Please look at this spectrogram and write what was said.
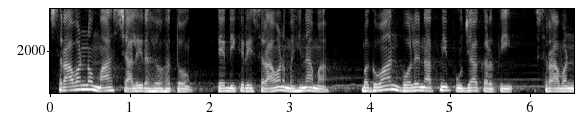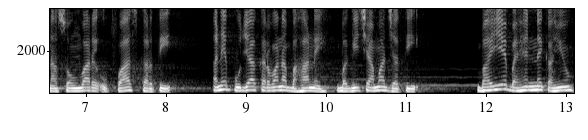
શ્રાવણનો માસ ચાલી રહ્યો હતો. તે દીકરી શ્રાવણ મહિનામાં ભગવાન ભોલેનાથની પૂજા કરતી, શ્રાવણના સોમવારે ઉપવાસ કરતી અને પૂજા કરવાના બહાને બગીચામાં જતી. ભાઈએ બહેનને કહ્યું,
